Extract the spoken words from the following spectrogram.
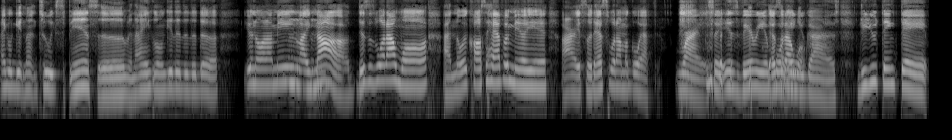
I ain't gonna get nothing too expensive and I ain't gonna get it da, da, da. You know what I mean? Like, Mm-hmm. nah, this is what I want. I know it costs a half a million. All right, so that's what I'm gonna go after. Right. So it's very That's what I important, you guys. Do you think that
